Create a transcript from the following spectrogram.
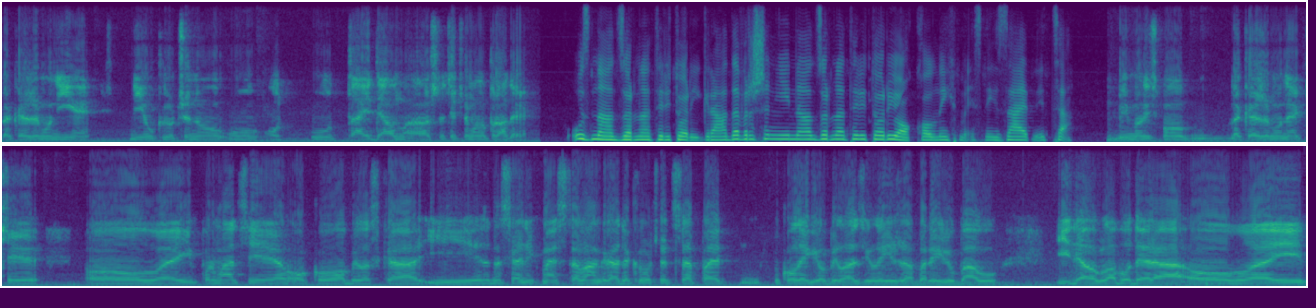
da kažemo, nije, nije uključeno u, u, u taj deo što se tiče monoprodaje. Uz nadzor na teritoriji grada vršen je i nadzor na teritoriji okolnih mesnih zajednica. Imali smo, da kažemo, neke ovaj, informacije oko obilaska i naseljenih mesta van grada Kručevca, pa je kolegi obilazili i Žabar i Ljubavu i deo Globodera, ovaj,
